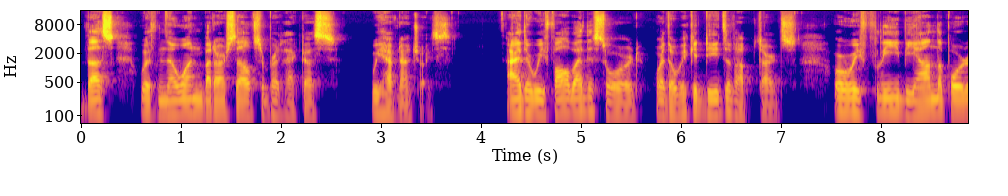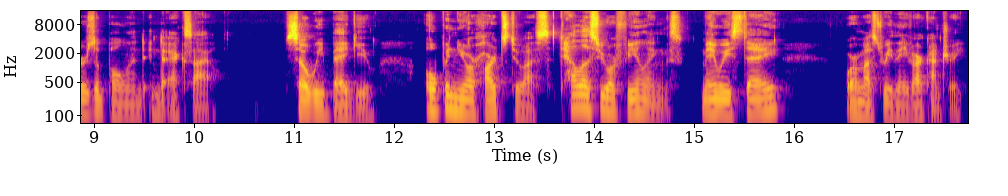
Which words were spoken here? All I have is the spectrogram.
Thus, with no one but ourselves to protect us, we have no choice. Either we fall by the sword or the wicked deeds of upstarts, or we flee beyond the borders of Poland into exile. So we beg you, open your hearts to us, tell us your feelings. May we stay, or must we leave our country?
